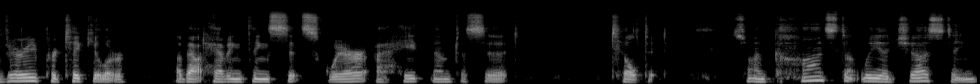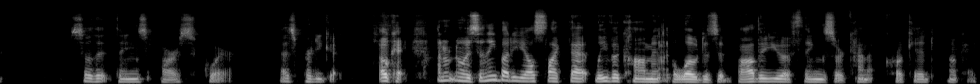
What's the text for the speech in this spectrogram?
very particular about having things sit square. I hate them to sit tilted. So I'm constantly adjusting so that things are square. That's pretty good. Okay, I don't know, is anybody else like that? Leave a comment below. Does it bother you if things are kind of crooked? Okay,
